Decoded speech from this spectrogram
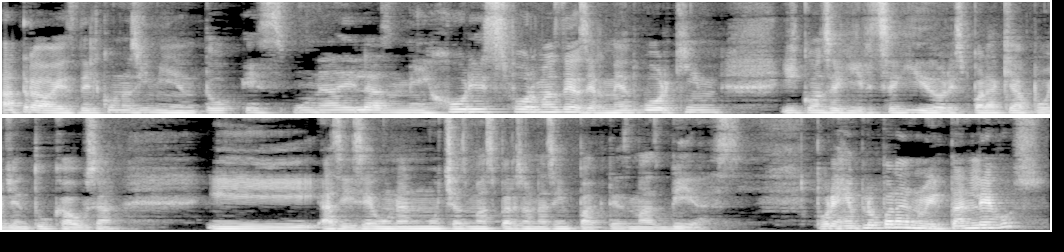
a través del conocimiento es una de las mejores formas de hacer networking y conseguir seguidores para que apoyen tu causa y así se unan muchas más personas e impactes más vidas. Por ejemplo, para no ir tan lejos,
